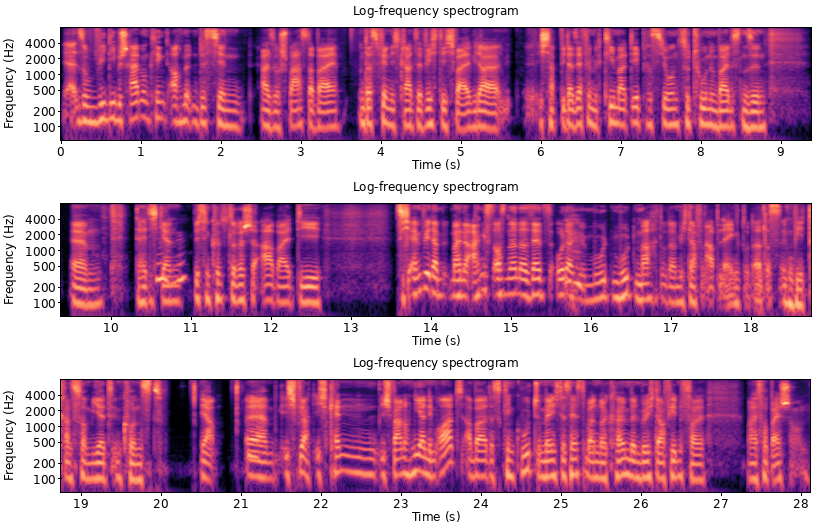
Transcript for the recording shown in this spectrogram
ja, so wie die Beschreibung klingt, auch mit ein bisschen, also Spaß dabei. Und das finde ich gerade sehr wichtig, weil wieder, ich habe wieder sehr viel mit Klimadepression zu tun im weitesten Sinn. Ähm, da hätte ich mhm. gern ein bisschen künstlerische Arbeit, die sich entweder mit meiner Angst auseinandersetzt oder mir Mut, Mut macht oder mich davon ablenkt oder das irgendwie transformiert in Kunst. Ja, Ähm, ich ich kenne, ich war noch nie an dem Ort, aber das klingt gut. Und wenn ich das nächste Mal in Neukölln bin, würde ich da auf jeden Fall mal vorbeischauen.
